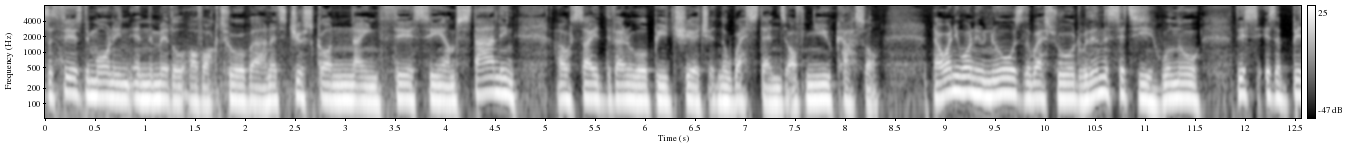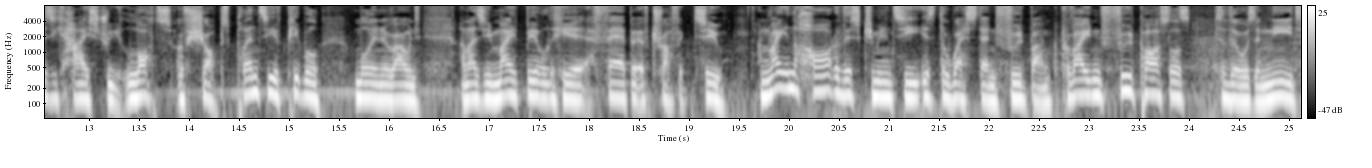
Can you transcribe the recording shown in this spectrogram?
It's a Thursday morning in the middle of October and it's just gone 9.30. I'm standing outside the Venerable Bede Church in the West End of Newcastle. Now anyone who knows the West Road within the city will know this is a busy high street, lots of shops, plenty of people mulling around and as you might be able to hear, a fair bit of traffic too. And right in the heart of this community is the West End Food Bank, providing food parcels to those in need.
